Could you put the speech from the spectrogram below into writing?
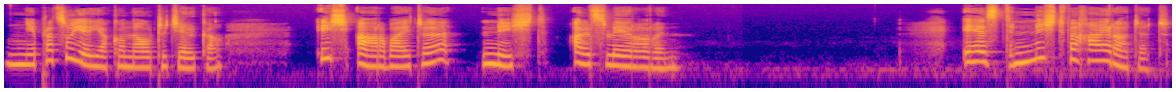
Nie pracuję jako nauczycielka. Ich arbeite nicht als Lehrerin. Er ist nicht verheiratet.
